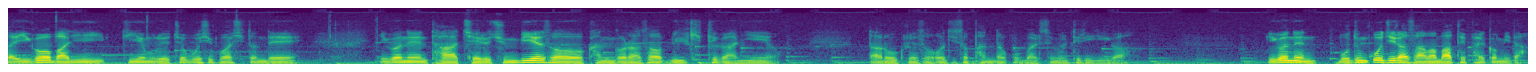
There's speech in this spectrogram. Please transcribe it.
맞다 이거 많이 DM으로 여쭤보시고 하시던데 이거는 다 재료 준비해서 간 거라서 밀키트가 아니에요. 따로 그래서 어디서 판다고 말씀을 드리기가. 이거는 모든 꼬지라서 아마 마트에 팔 겁니다.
